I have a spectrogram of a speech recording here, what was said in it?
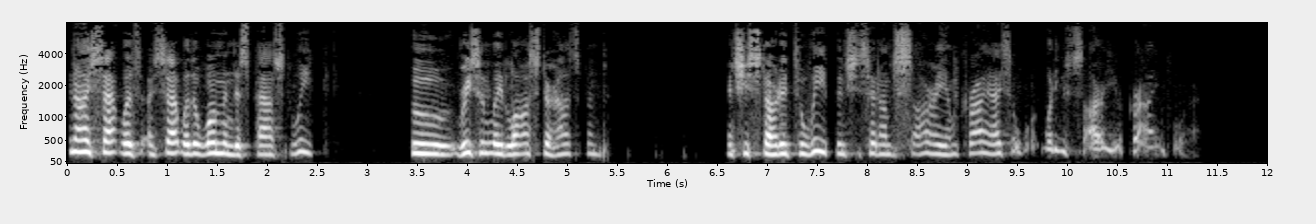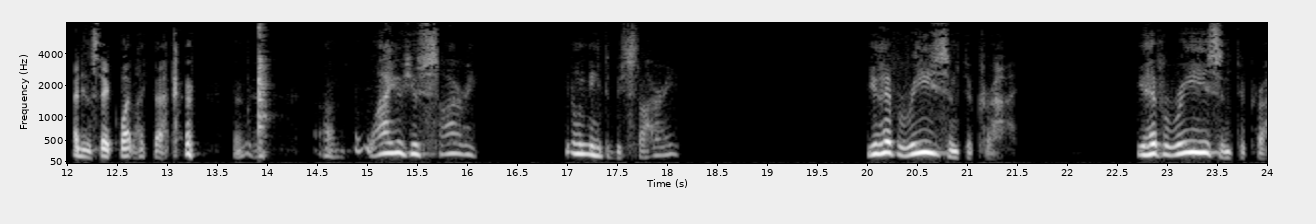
You know, I sat with, I sat with a woman this past week who recently lost her husband. And she started to weep and she said, I'm sorry, I'm crying. I said, What are you sorry you're crying for? I didn't say it quite like that. um, why are you sorry? You don't need to be sorry. You have reason to cry. You have reason to cry.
